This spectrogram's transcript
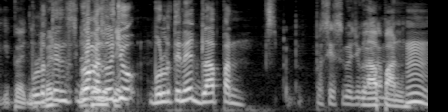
gitu aja. bulutin Ber- gua nggak berapa lu, setuju. Bulutinnya 8. Persis gue Cik? juga. 8. Hmm.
